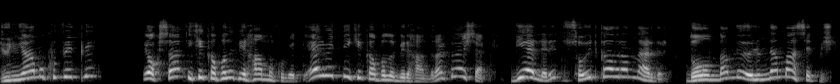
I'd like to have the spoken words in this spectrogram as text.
dünya mı kuvvetli Yoksa iki kapılı bir han mı kuvvetli? Elbette iki kapılı bir handır arkadaşlar. Diğerleri soyut kavramlardır. Doğumdan ve ölümden bahsetmiş.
